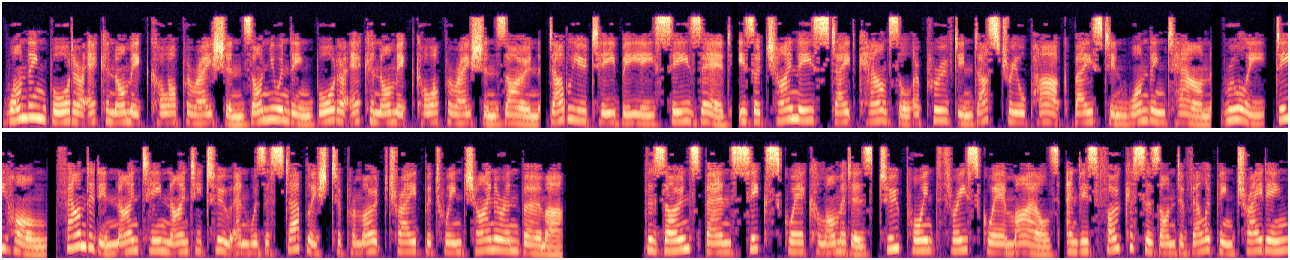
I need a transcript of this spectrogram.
Wanding Border Economic Cooperation Zone Wanding Border Economic Cooperation Zone WTBECZ is a Chinese state council-approved industrial park based in Wanding Town, Ruili, Dehong, founded in 1992 and was established to promote trade between China and Burma. The zone spans 6 square kilometers, 2.3 square miles, and is focuses on developing trading,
